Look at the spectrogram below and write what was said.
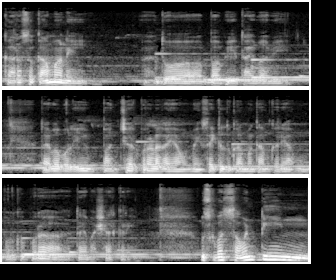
کارا کاما نہیں۔ دو ابا بھی طیبہ بھی طیبہ بولے پنچر پورا لگایا ہوں میں۔ سائیکل دکان میں کام کریا ہوں۔ بول کو پورا طیبہ شیئر کریں۔ اس کے بعد سیونٹین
